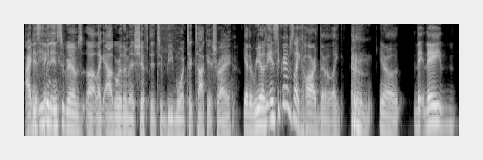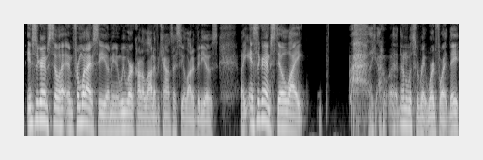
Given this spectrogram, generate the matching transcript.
I And just even think, Instagram's uh, like algorithm has shifted to be more TikTok-ish, right? yeah, the reels. Instagram's like hard though. Like you know they they Instagram still and from what I see, I mean, we work on a lot of accounts. I see a lot of videos. Like Instagram's still like like I don't, I don't know what's the right word for it. They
